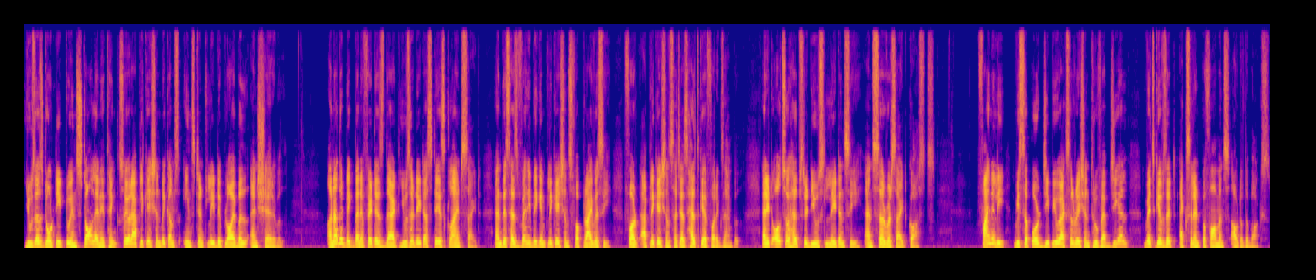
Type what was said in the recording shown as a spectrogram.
Users don't need to install anything, so your application becomes instantly deployable and shareable. Another big benefit is that user data stays client-side. And this has very big implications for privacy for applications such as healthcare, for example. And it also helps reduce latency and server-side costs. Finally, we support GPU acceleration through WebGL, which gives it excellent performance out of the box.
